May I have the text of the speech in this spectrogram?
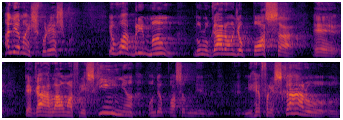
Ali é mais fresco. Eu vou abrir mão no lugar onde eu possa é, pegar lá uma fresquinha, onde eu possa me, me refrescar, o,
